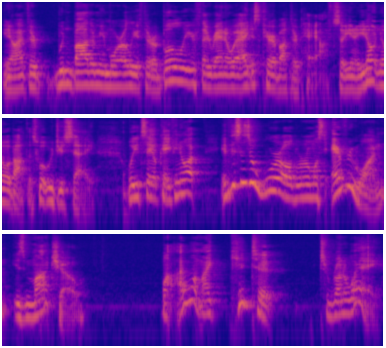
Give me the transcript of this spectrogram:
You know, if they wouldn't bother me morally if they're a bully or if they ran away, I just care about their payoff. So, you know, you don't know about this. What would you say? Well, you'd say, okay, if you know what, if this is a world where almost everyone is macho, well, I want my kid to to run away.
